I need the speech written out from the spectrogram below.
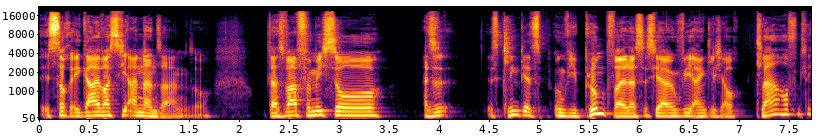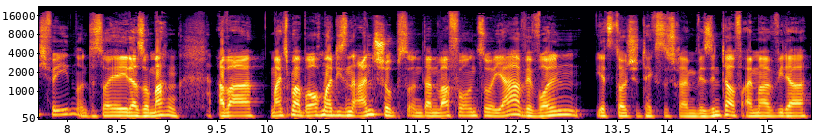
ist doch egal, was die anderen sagen, so. Das war für mich so, also es klingt jetzt irgendwie plump, weil das ist ja irgendwie eigentlich auch klar, hoffentlich für jeden und das soll ja jeder so machen. Aber manchmal braucht man diesen Anschubs und dann war für uns so, ja, wir wollen jetzt deutsche Texte schreiben. Wir sind da auf einmal wieder,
